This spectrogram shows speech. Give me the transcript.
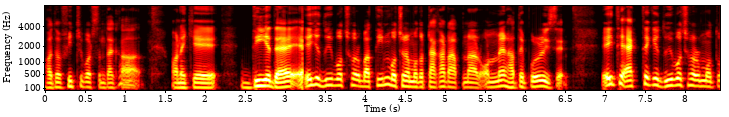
হয়তো 50% টাকা অনেকে দিয়ে দেয়। এই যে দুই বছর বা তিন বছরের মতো টাকাটা আপনার অন্যের হাতে পড়ে রয়েছে এই ১ থেকে দুই বছরের মতো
